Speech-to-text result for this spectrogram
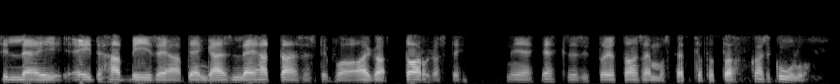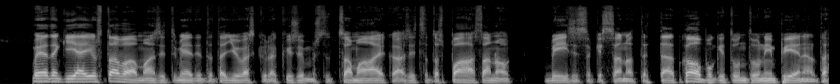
sille ei, ei tehdä biisejä tietenkään silleen hättäisesti, vaan aika tarkasti. Niin ehkä, ehkä se sitten on jotain semmoista, että tota, kai se kuuluu. Mä jotenkin jäin just tavaamaan, sitten mietin tätä Jyväskylä-kysymystä, että samaan aikaan sitten se tuossa paha sanoa biisissäkin sanot, että tämä kaupunki tuntuu niin pieneltä,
